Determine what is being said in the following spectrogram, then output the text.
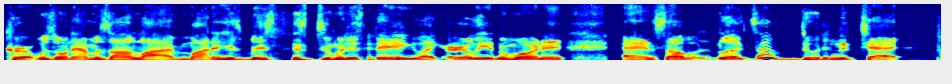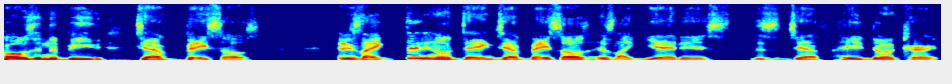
Kurt was on Amazon Live, minding his business, doing his thing like early in the morning. And some look, some dude in the chat posing to be Jeff Bezos. And he's like, "That ain't no dang Jeff Bezos." It's like, "Yeah, it is. This is Jeff. How you doing, Kurt?"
